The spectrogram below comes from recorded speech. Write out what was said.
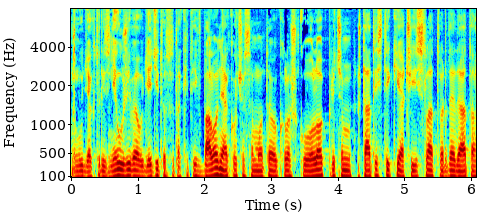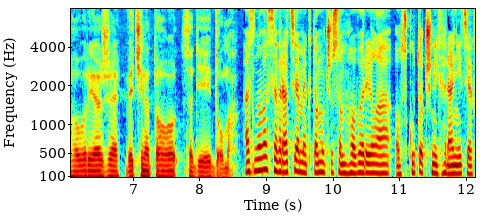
ľudia, ktorí zneužívajú deti, to sú takí tí v balóniakov, čo sa motajú okolo škôl rok, pričom štatistiky a čísla, tvrdé dáta hovoria, že väčšina toho sa deje doma. A znova sa vraciame k tomu, čo som hovorila o skutočných hraniciach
